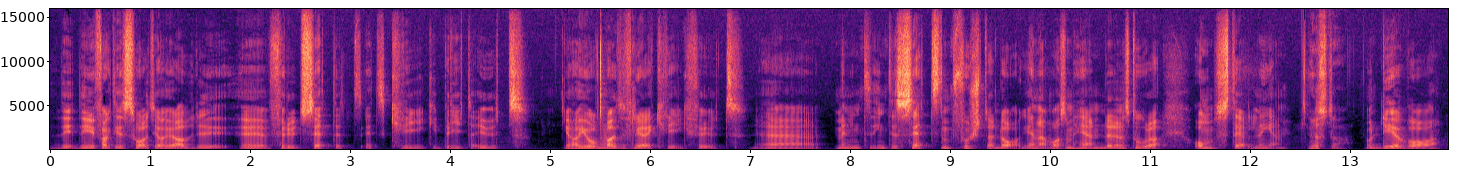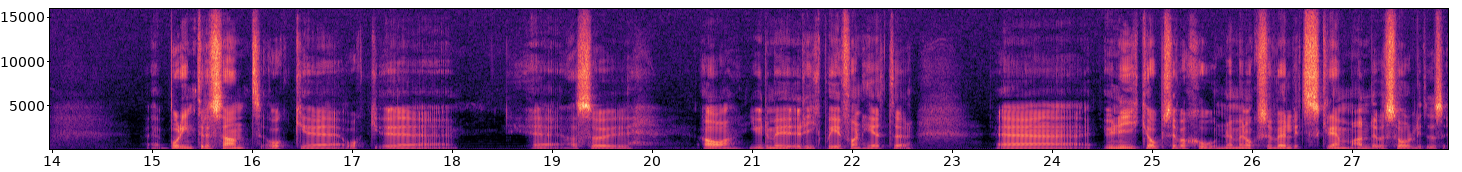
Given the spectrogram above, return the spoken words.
det, det är ju faktiskt så att jag har ju aldrig eh, förut sett ett, ett krig bryta ut. Jag har jobbat Nej. i flera krig förut, eh, men inte, inte sett de första dagarna, vad som händer, den stora omställningen. Just det. Och det var eh, både intressant och, eh, och eh, eh, alltså, ja, gjorde mig rik på erfarenheter. Eh, unika observationer, men också väldigt skrämmande och sorgligt att se.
